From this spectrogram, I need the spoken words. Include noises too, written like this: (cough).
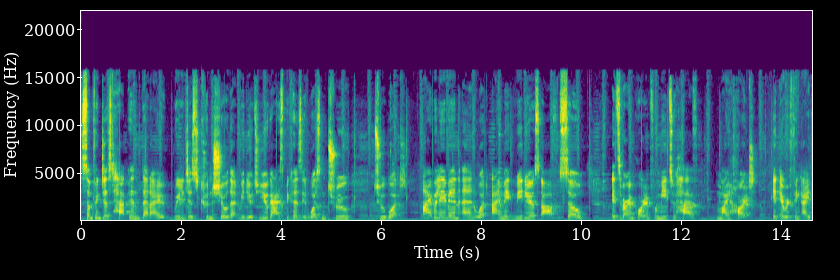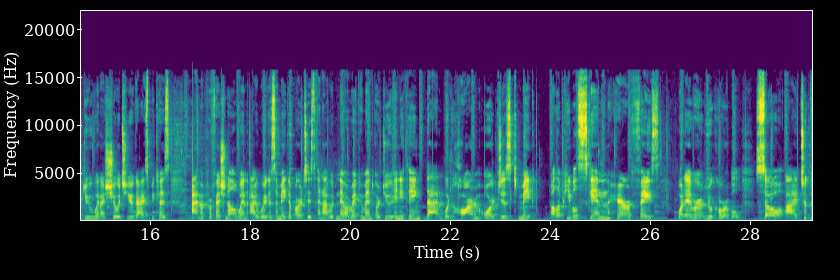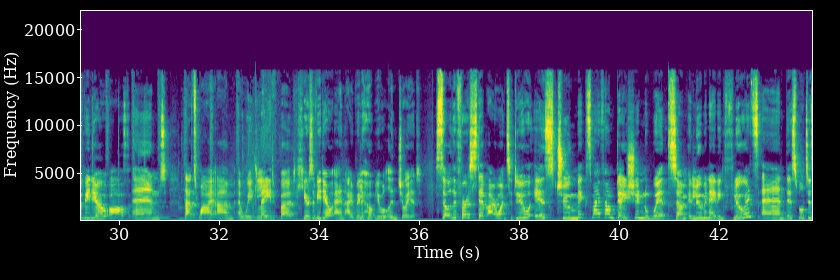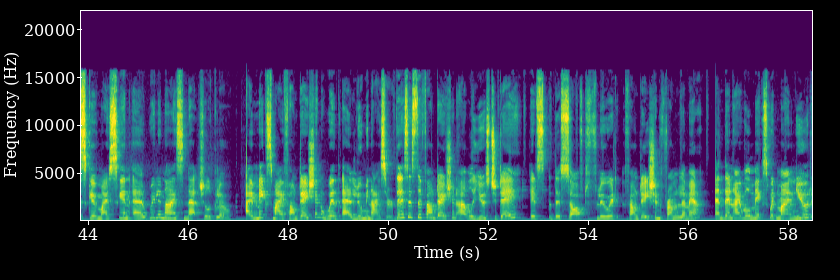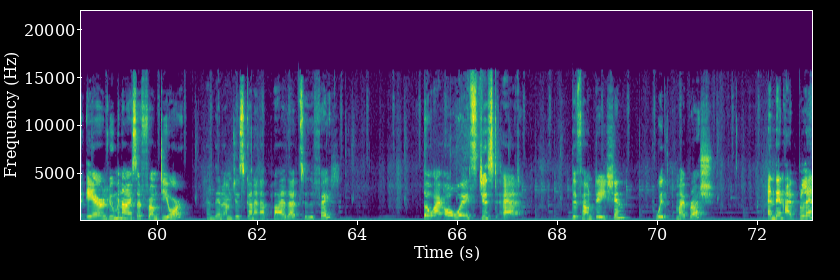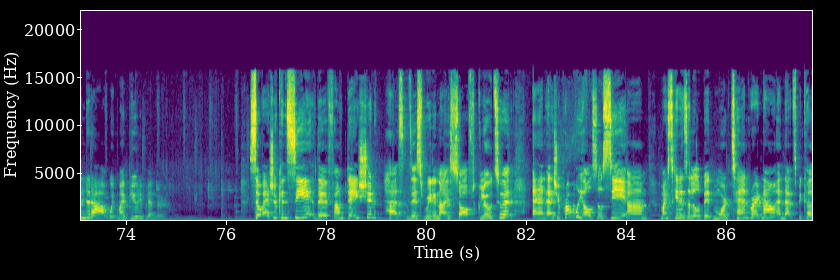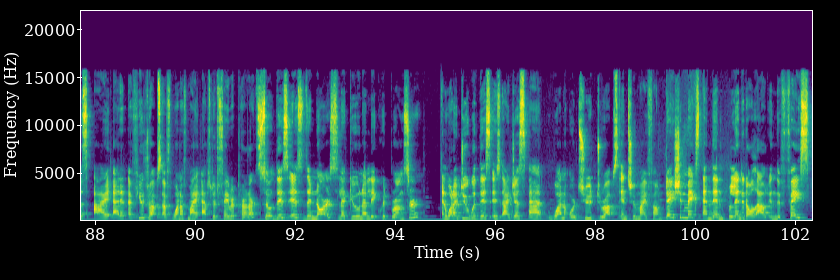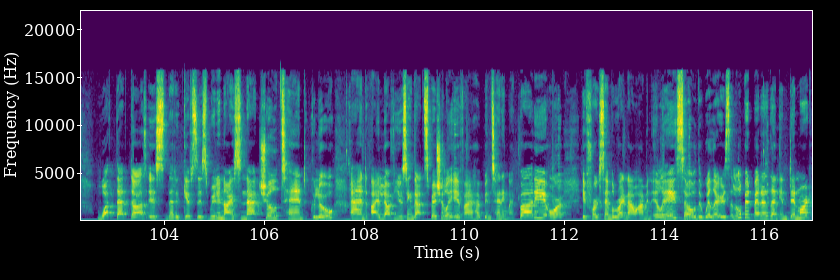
something just happened that I really just couldn't show that video to you guys because it wasn't true to what I believe in and what I make videos of so it's very important for me to have my heart in everything I do when I show it to you guys because I'm a professional when I work as a makeup artist and I would never recommend or do anything that would harm or just make other people's skin, hair, face, whatever look horrible. So I took the video off and that's why I'm a week late but here's a video and I really hope you will enjoy it. So the first step I want to do is to mix my foundation with some illuminating fluids and this will just give my skin a really nice natural glow. I mix my foundation with a luminizer. This is the foundation I will use today. It's the Soft Fluid Foundation from La Mer. And then I will mix with my Nude Air Luminizer from Dior. And then I'm just gonna apply that to the face. So I always just add the foundation with my brush and then I blend it out with my beauty blender. So as you can see the foundation has this really nice soft glow to it and as you probably also see, um, my skin is a little bit more tanned right now and that's because I added a few drops of one of my absolute favorite products. So this is the NARS Laguna Liquid Bronzer. And what I do with this is I just add one or two drops into my foundation mix and then blend it all out in the face. What that does is that it gives this really nice natural tanned glow and I love using that especially if I have been tanning my body or if for example right now I'm in LA so the weather is a little bit better than in Denmark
